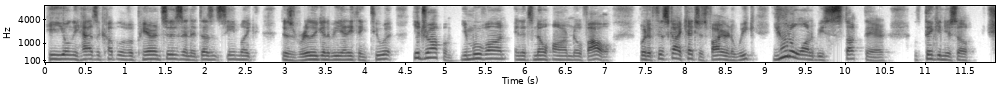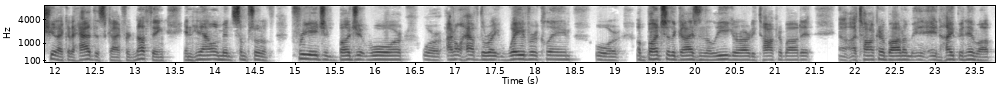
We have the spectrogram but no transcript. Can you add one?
he only has a couple of appearances and it doesn't seem like there's really going to be anything to it, you drop him, you move on, and it's no harm, no foul. But if this guy catches fire in a week, you don't want to be stuck there thinking yourself, shit, I could have had this guy for nothing. And now I'm in some sort of free agent budget war, or I don't have the right waiver claim, or a bunch of the guys in the league are already talking about it, uh, talking about him and, and hyping him up.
